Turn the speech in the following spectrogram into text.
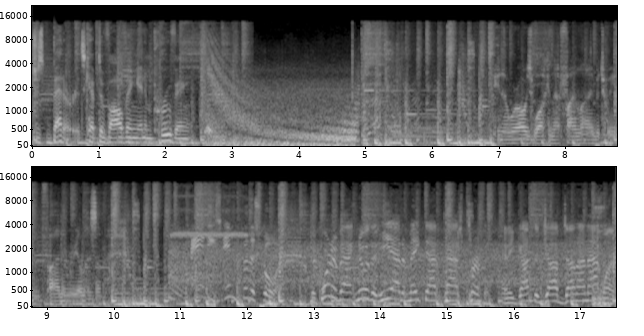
just better. It's kept evolving and improving. You know, we're always walking that fine line between fun and realism. And he's in for the score. The quarterback knew that he had to make that pass perfect, and he got the job done on that one.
